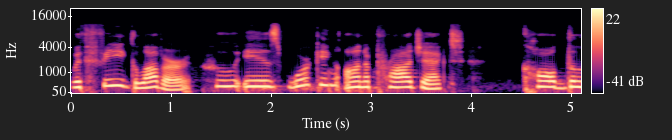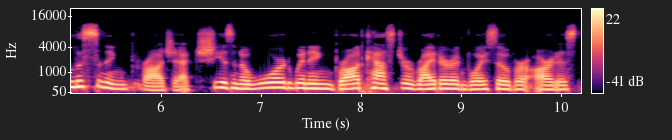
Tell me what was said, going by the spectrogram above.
with Fi Glover, who is working on a project called The Listening Project. She is an award winning broadcaster, writer, and voiceover artist.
